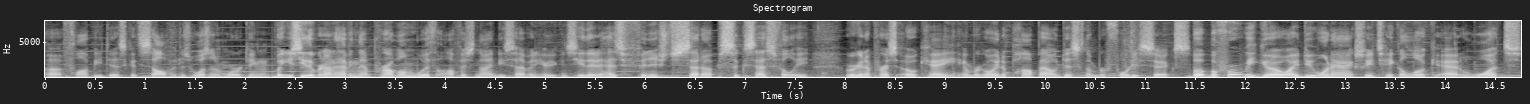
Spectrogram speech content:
uh, floppy disk itself. It just wasn't working. But you see that we're not having that problem with Office 97 here. You can see that it has finished setup successfully. We're going to press OK, and we're going to pop out disk number 46. But before we go, I do want to actually take a look at what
